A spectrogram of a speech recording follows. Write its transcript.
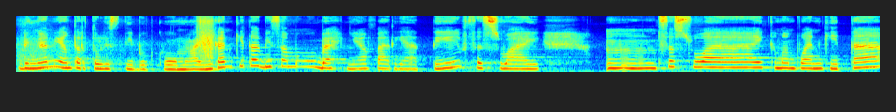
dengan yang tertulis di buku, melainkan kita bisa mengubahnya variatif sesuai mm, sesuai kemampuan kita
